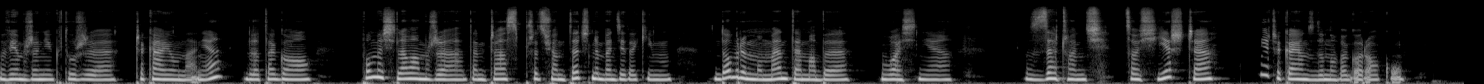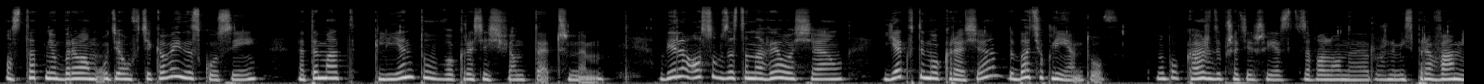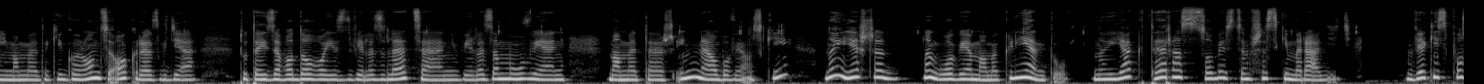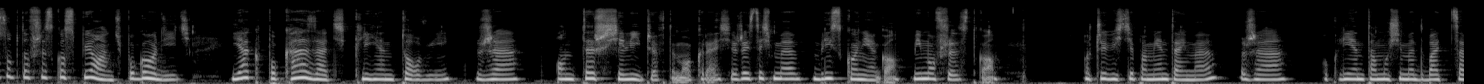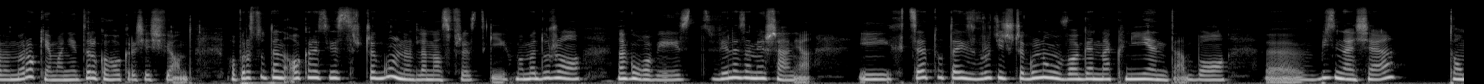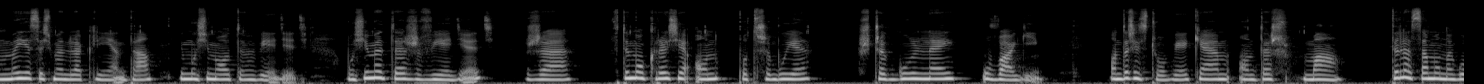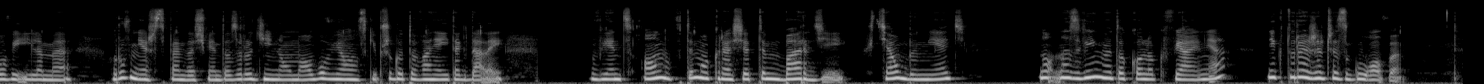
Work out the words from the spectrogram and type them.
Wiem, że niektórzy czekają na nie, dlatego pomyślałam, że ten czas przedświąteczny będzie takim dobrym momentem, aby właśnie zacząć coś jeszcze, nie czekając do nowego roku. Ostatnio brałam udział w ciekawej dyskusji na temat klientów w okresie świątecznym. Wiele osób zastanawiało się, jak w tym okresie dbać o klientów. No bo każdy przecież jest zawalony różnymi sprawami. Mamy taki gorący okres, gdzie tutaj zawodowo jest wiele zleceń, wiele zamówień, mamy też inne obowiązki. No i jeszcze na głowie mamy klientów. No i jak teraz sobie z tym wszystkim radzić? W jaki sposób to wszystko spiąć, pogodzić? Jak pokazać klientowi, że on też się liczy w tym okresie, że jesteśmy blisko niego, mimo wszystko. Oczywiście pamiętajmy, że o klienta musimy dbać całym rokiem, a nie tylko w okresie świąt. Po prostu ten okres jest szczególny dla nas wszystkich. Mamy dużo na głowie, jest wiele zamieszania. I chcę tutaj zwrócić szczególną uwagę na klienta, bo e, w biznesie to my jesteśmy dla klienta i musimy o tym wiedzieć. Musimy też wiedzieć, że w tym okresie on potrzebuje szczególnej uwagi. On też jest człowiekiem, on też ma tyle samo na głowie, ile my. Również spędza święta z rodziną, ma obowiązki, przygotowania itd. Tak Więc on w tym okresie tym bardziej chciałby mieć, no nazwijmy to kolokwialnie, niektóre rzeczy z głowy.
